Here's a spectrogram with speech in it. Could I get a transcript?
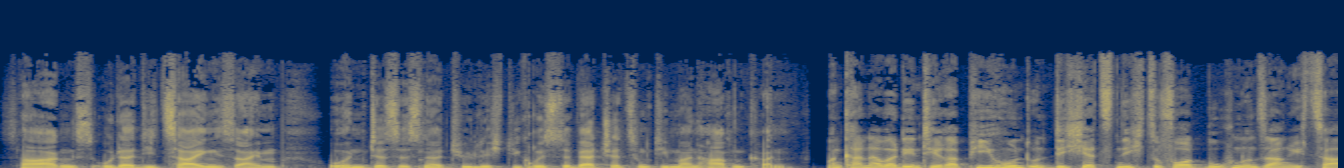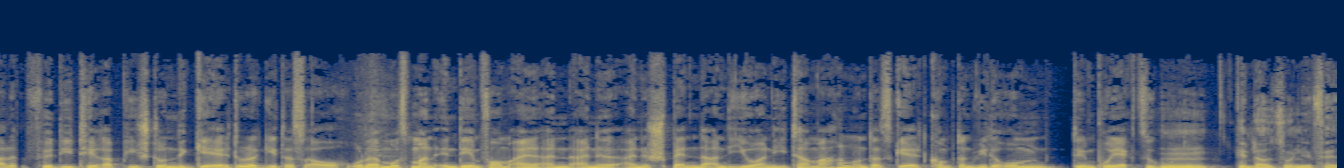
sagen es oder die zeigen es einem. Und das ist natürlich die größte Wertschätzung, die man haben kann. Man kann aber den Therapiehund und dich jetzt nicht sofort buchen und sagen, ich zahle für die Therapiestunde Geld oder geht das auch? Oder muss man in dem Form eine, eine, eine Spende an die Johanniter machen und das Geld kommt dann wiederum dem Projekt zugute? Mhm, genau so ungefähr.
